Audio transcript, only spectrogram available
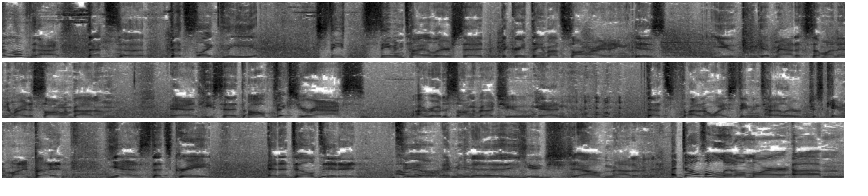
I love that. That's uh, that's like the Steve, Steven Tyler said the great thing about songwriting is you can get mad at someone and write a song about them. And he said, "I'll fix your ass." I wrote a song about you, and that's I don't know why Steven Tyler just came to mind, but yes, that's great. And Adele did it too, and made a huge album out of it. Adele's a little more um,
